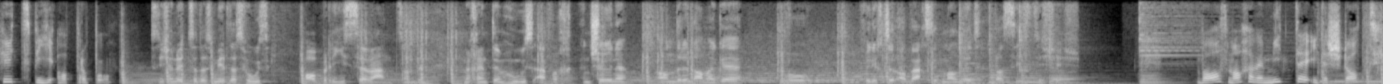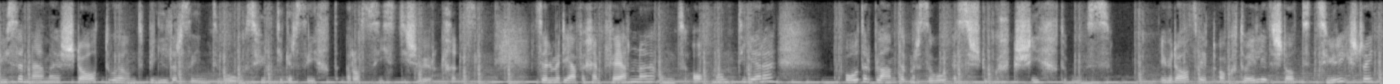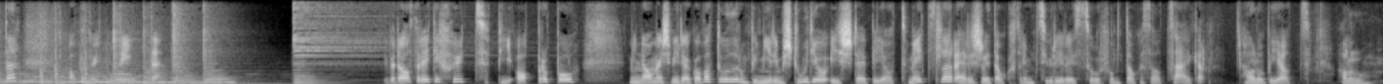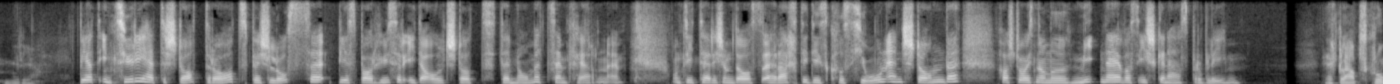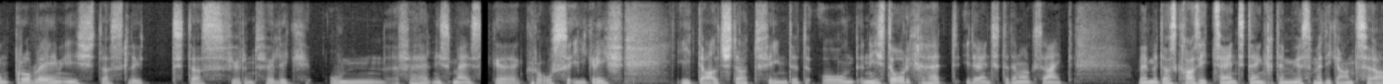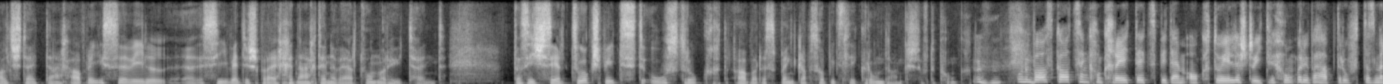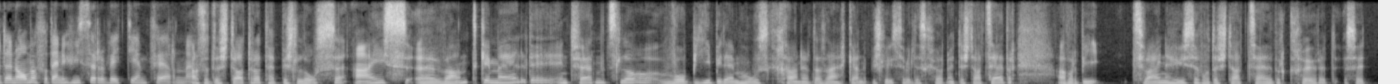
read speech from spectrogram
Heute bei «Apropos». Es ist ja nicht so, dass wir das Haus abreißen wollen, sondern wir können dem Haus einfach einen schönen anderen Namen geben, der vielleicht zur Abwechslung mal nicht rassistisch ist. Was machen, wenn mitten in der Stadt Häusernamen, Statuen und Bilder sind, die aus heutiger Sicht rassistisch wirken? Soll man die einfach entfernen und abmontieren? Oder blendet man so ein Stück Geschichte aus? Über das wird aktuell in der Stadt Zürich gestritten, aber nicht nur dort. Über das rede ich heute bei «Apropos». Mein Name ist Mirja Gabatuller und bei mir im Studio ist der Beat Metzler. Er ist Redakteur im Zürich-Ressort vom «Tagesanzeiger». Hallo Beat. Hallo Mirja. Beat, in Zürich hat der Stadtrat beschlossen, bei ein paar Häusern in der Altstadt den Namen zu entfernen. Und seither ist um das eine rechte Diskussion entstanden. Kannst du uns noch mal mitnehmen, was ist genau das Problem? Ich glaube, das Grundproblem ist, dass die Leute das für einen völlig unverhältnismäßigen grossen Eingriff in die Altstadt finden. Und ein Historiker hat in der Endzeit einmal gesagt, wenn man das quasi zu Ende denkt, dann müssen wir die ganze Altstädte abreißen, weil äh, sie widersprechen eigentlich den Wert, den wir heute haben. Das ist sehr zugespitzt ausgedrückt, aber es bringt, glaube ich, so ein bisschen Grundangst auf den Punkt. Mhm. Und um was geht es denn konkret jetzt bei dem aktuellen Streit? Wie kommt man überhaupt darauf, dass man den Namen von diesen Häusern entfernen Also der Stadtrat hat beschlossen, ein äh, Wandgemälde entfernen zu lassen, wobei bei dem Haus kann er das eigentlich gerne beschließen, weil das gehört nicht der Stadt selber. Aber bei zwei Häusern, die der Stadt selber gehören, sollte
